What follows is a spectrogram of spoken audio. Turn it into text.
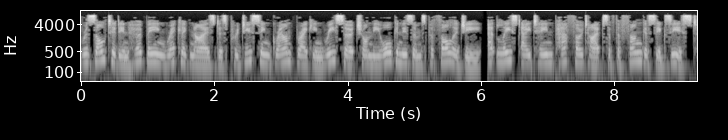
resulted in her being recognized as producing groundbreaking research on the organism's pathology. At least 18 pathotypes of the fungus exist,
